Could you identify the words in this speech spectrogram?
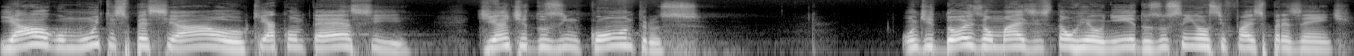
E algo muito especial que acontece diante dos encontros, onde dois ou mais estão reunidos, o Senhor se faz presente.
